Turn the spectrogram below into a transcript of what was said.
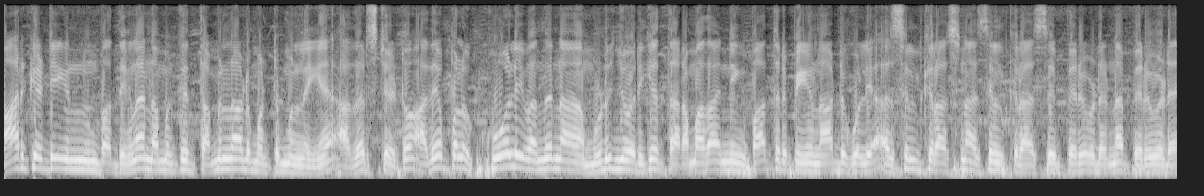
மார்க்கெட்டிங்னு பார்த்தீங்கன்னா நமக்கு தமிழ்நாடு மட்டும் இல்லைங்க அதர் ஸ்டேட்டும் அதே போல் கோழி வந்து நான் முடிஞ்ச வரைக்கும் தரமாக தான் நீங்கள் பார்த்துருப்பீங்க நாட்டுக்கோழி அசில் கிராஸ்னால் அசில் கிராஸு பெருவிடைனா பெருவிடை.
